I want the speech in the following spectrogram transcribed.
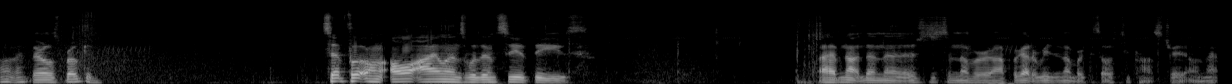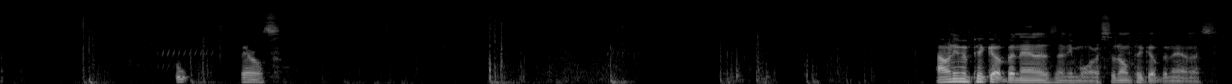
Oh, that barrel's broken. Set foot on all islands within Sea of Thieves. I have not done that. It was just a number. I forgot to read the number because I was too concentrated on that. Ooh, barrels. I don't even pick up bananas anymore, so don't pick up bananas.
